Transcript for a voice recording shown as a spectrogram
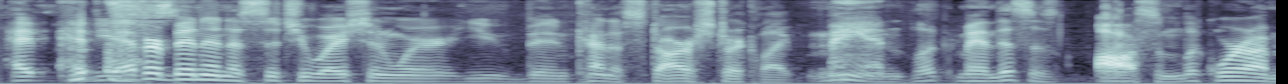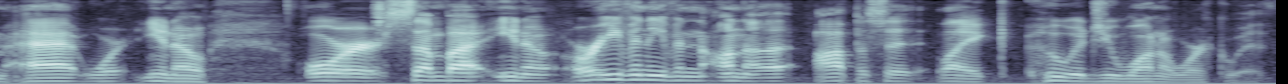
have have you ever been in a situation where you've been kind of starstruck, like, man, look, man, this is awesome. Look where I'm at, where you know, or somebody, you know, or even even on the opposite, like, who would you want to work with?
